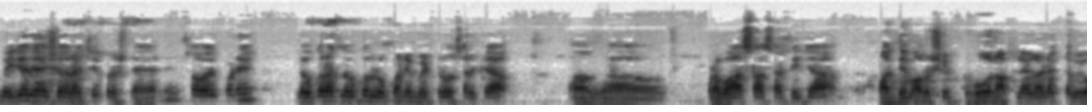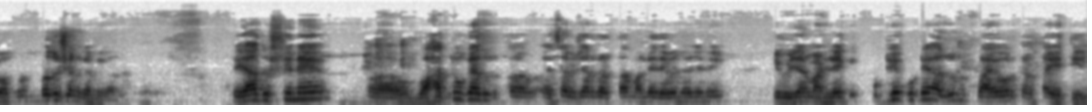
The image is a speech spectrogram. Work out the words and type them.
मेजर ह्या शहराचे प्रश्न आहे. आणि स्वाभाविकपणे लवकरात लवकर लोकांनी मेट्रो सारख्या प्रवासासाठीच्या माध्यमावर शिफ्ट होऊन आपल्या गाड्या कमी वापरून प्रदूषण कमी करणार या दृष्टीने वाहतूक या याचा विचार करता मान्य देवेंद्रजींनी हे विजन मांडले की कुठे कुठे अजून फ्लायओव्हर करता येतील.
